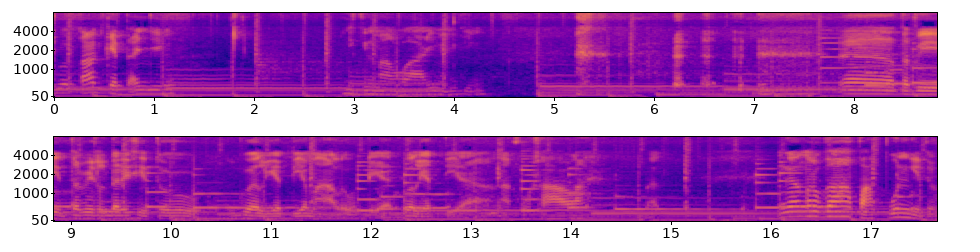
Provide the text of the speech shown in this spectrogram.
Gue kaget anjing. Bikin mawain anjing. Eh, tapi tapi dari situ gue lihat dia malu dia gue lihat dia ngaku salah nggak ngerubah apa pun gitu.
